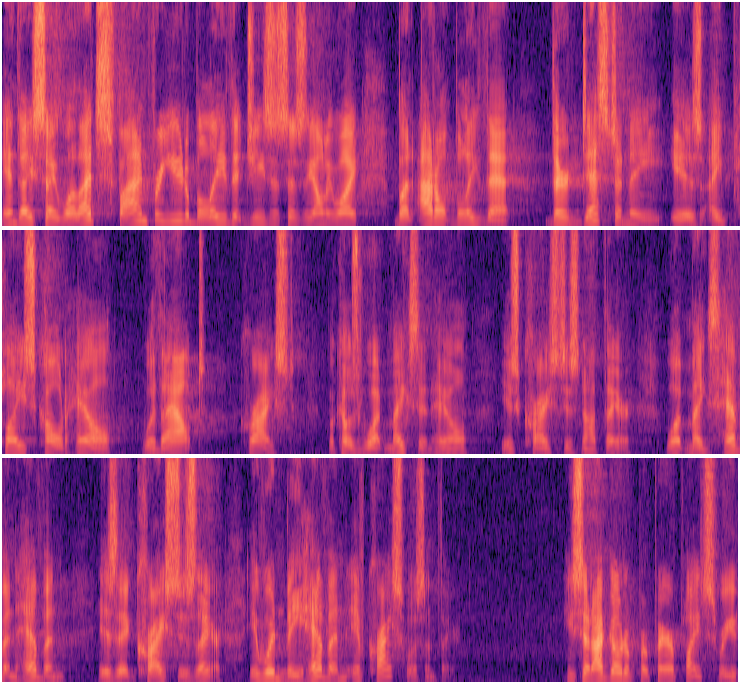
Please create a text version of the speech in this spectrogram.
and they say, Well, that's fine for you to believe that Jesus is the only way, but I don't believe that, their destiny is a place called hell without Christ because what makes it hell is Christ is not there. What makes heaven heaven is that Christ is there. It wouldn't be heaven if Christ wasn't there. He said, I go to prepare a place for you.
